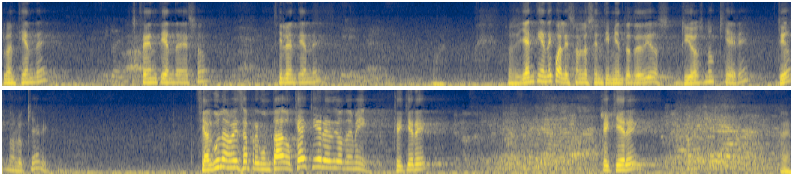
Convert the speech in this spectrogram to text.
¿Lo entiende? ¿Usted entiende eso? ¿Sí lo entiende? Entonces ya entiende cuáles son los sentimientos de Dios. Dios no quiere, Dios no lo quiere. Si alguna vez ha preguntado, ¿qué quiere Dios de mí? ¿Qué quiere? ¿Qué quiere? Eh.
